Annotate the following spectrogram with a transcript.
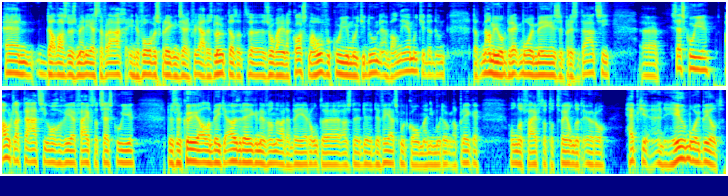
En dat was dus mijn eerste vraag. In de voorbespreking zeg ik van ja, dat is leuk dat het uh, zo weinig kost, maar hoeveel koeien moet je doen en wanneer moet je dat doen? Dat nam u ook direct mooi mee in zijn presentatie. Uh, zes koeien, oud lactatie ongeveer, vijf tot zes koeien. Dus dan kun je al een beetje uitrekenen van nou, dan ben je rond, als de, de, de veearts moet komen en die moet ook nog prikken, 150 tot 200 euro. Heb je een heel mooi beeld.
